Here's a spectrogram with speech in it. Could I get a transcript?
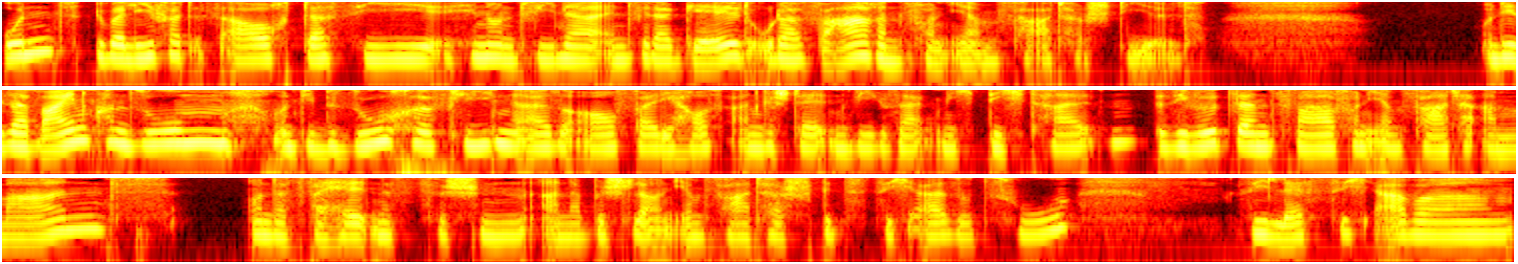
Und überliefert ist auch, dass sie hin und wieder entweder Geld oder Waren von ihrem Vater stiehlt. Und dieser Weinkonsum und die Besuche fliegen also auf, weil die Hausangestellten, wie gesagt, nicht dicht halten. Sie wird dann zwar von ihrem Vater ermahnt und das Verhältnis zwischen Anna Büschler und ihrem Vater spitzt sich also zu. Sie lässt sich aber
